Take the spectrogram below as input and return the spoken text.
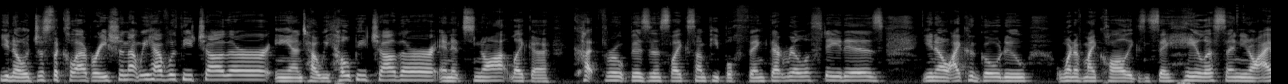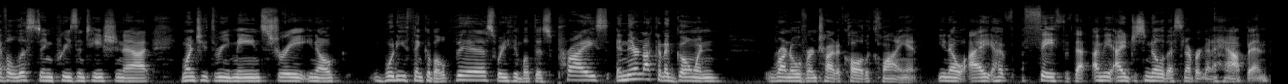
you know, just the collaboration that we have with each other and how we help each other. And it's not like a cutthroat business like some people think that real estate is. You know, I could go to one of my colleagues and say, Hey, listen, you know, I have a listing presentation at 123 Main Street. You know, what do you think about this? What do you think about this price? And they're not going to go and run over and try to call the client. You know, I have faith that that, I mean, I just know that's never going to happen.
